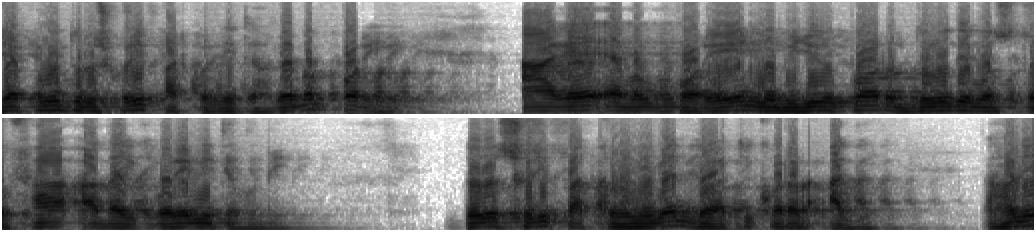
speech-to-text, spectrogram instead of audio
যে কোনো শরীফ পাঠ করে নিতে হবে এবং পরে, আগে এবং পরে নবীজির উপর দুরুদে মোস্তফা আদায় করে নিতে হবে। দরুদ শরীফ পাঠ করে নেবেন, দোয়াটি করার আগে। তাহলে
